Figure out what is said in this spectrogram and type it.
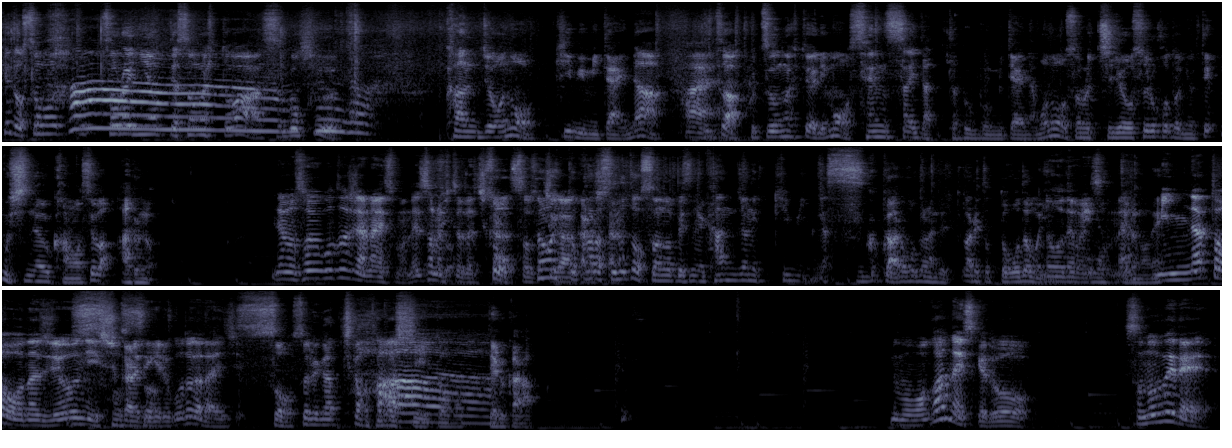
けどそのそれによってその人はすごく感情の機微みたいな、はい。実は普通の人よりも繊細だった部分みたいなものをその治療することによって失う可能性はあるのでもそういうことじゃないですもんねその人たちからそっち側からするとその別に感情の機微がすごくあることなんで割とどうでもいい。どうでもいいですもんね。ねみんなと同じようにしっかりできることが大事。そうそれがしかも正しいと思ってるから。でも分かんないですけどその上で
